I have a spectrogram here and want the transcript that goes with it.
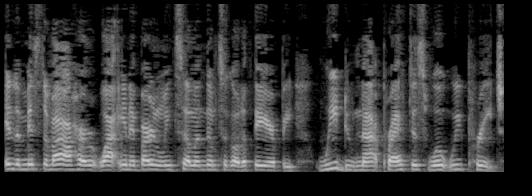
in the midst of our hurt while inadvertently telling them to go to therapy. We do not practice what we preach.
